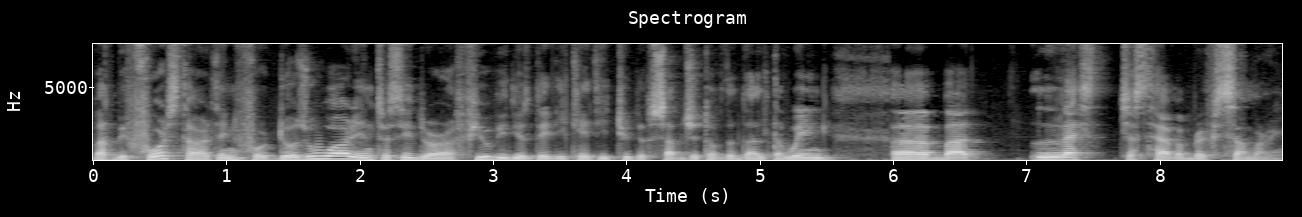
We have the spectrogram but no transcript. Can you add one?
But before starting, for those who are interested, there are a few videos dedicated to the subject of the delta wing, uh, but let's just have a brief summary.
